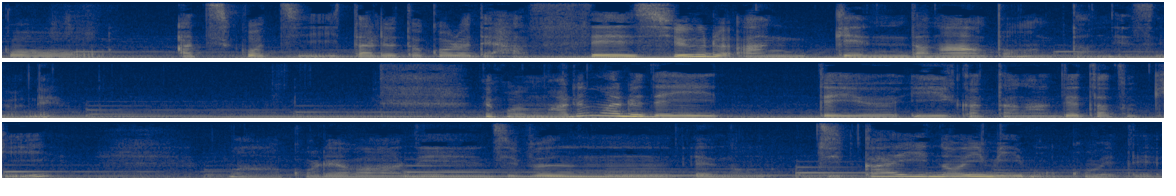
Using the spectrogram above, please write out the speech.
構あちこち至る所で発生しうる案件だなと思ったんですよね。でこの「まるでいい」っていう言い方が出た時まあこれはね自分への自戒の意味も込めて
